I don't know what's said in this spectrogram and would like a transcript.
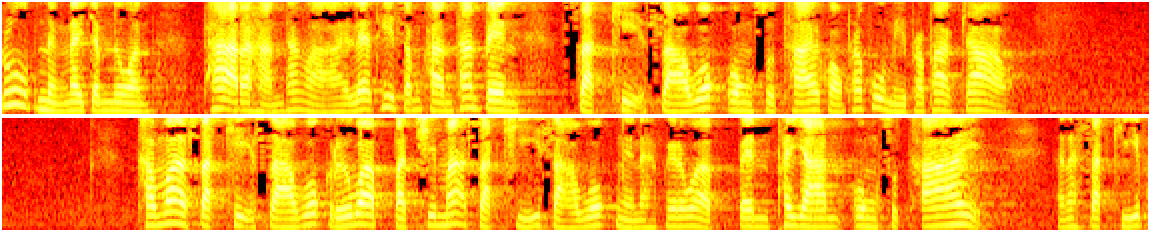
รูปหนึ่งในจำนวนพระอรหันต์ทั้งหลาย และที่สำคัญท่านเป็นสักขิสาวกองค์สุดท้ายของพระผู้มีพระภาคเจ้าคำว่าสักขิสาวก หรือว่าปัจฉิมสักขีสาวกเนี่ยนะเรียกว่าเป็นพยานองค์สุดท้ายนะสักขีพ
